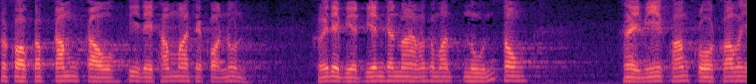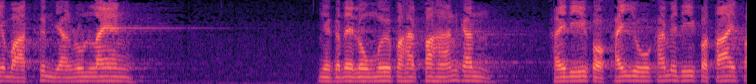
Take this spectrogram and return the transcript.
ประกอบกับกรรมเก่าที่ได้ทำมาแต่ก่อนนู่น เคยได้เบียดเบียนกันมา มันก็มาหนุนทรง ให้มีความโกรธความพยาบาทขึ้นอย่างรุนแรง เนี่ยก็ได้ลงมือประหัตประหารกัน ใครดีก็ใครอยู่ ใครไม่ดีก็ตายไป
